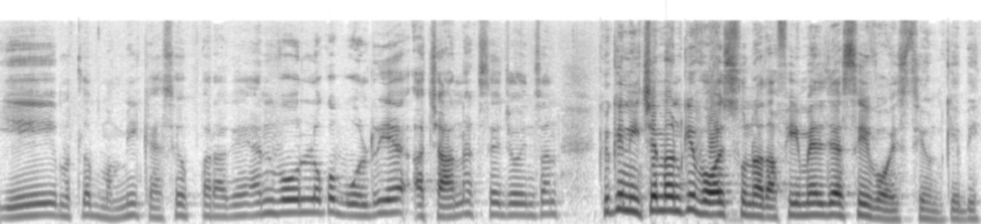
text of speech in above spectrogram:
ये मतलब मम्मी कैसे ऊपर आ गए। एंड वो उन लोग को बोल रही है अचानक से जो इंसान क्योंकि नीचे मैं उनकी वॉइस सुना था फीमेल जैसी वॉइस थी उनकी भी।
